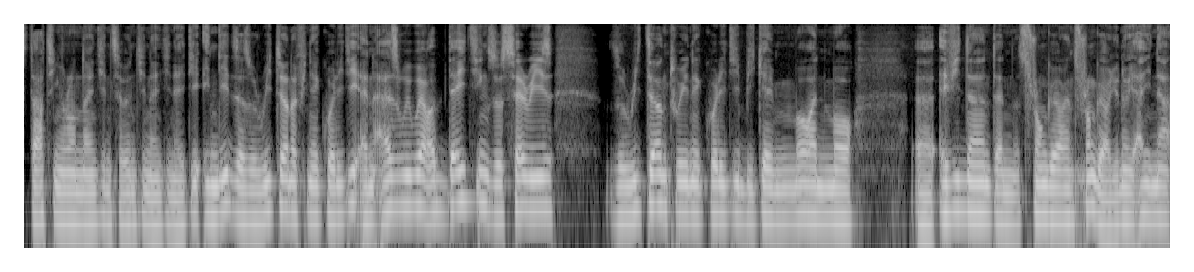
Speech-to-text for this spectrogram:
starting around 1970, 1980. Indeed, there's a return of inequality. And as we were updating the series, the return to inequality became more and more uh, evident and stronger and stronger. You know, in an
